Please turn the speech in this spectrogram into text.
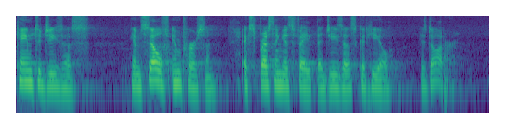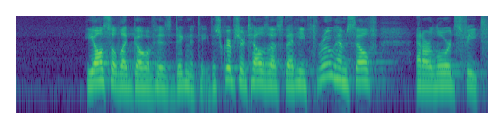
came to Jesus himself in person, expressing his faith that Jesus could heal his daughter. He also let go of his dignity. The scripture tells us that he threw himself at our Lord's feet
